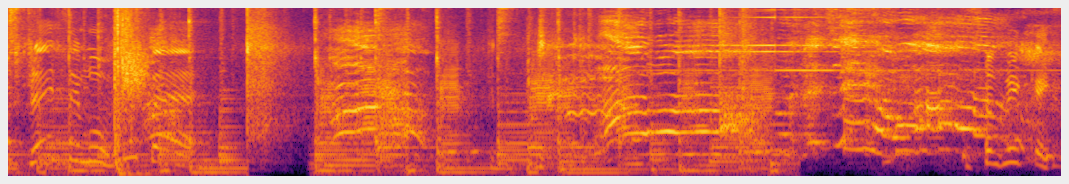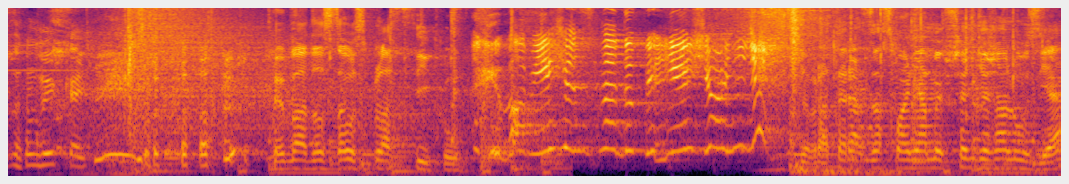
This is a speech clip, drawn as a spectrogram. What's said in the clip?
W plecy mu, w dupę! Zamykaj, zamykaj. Chyba dostał z plastiku. Chyba miesiąc Dobra, teraz zasłaniamy wszędzie żaluzję,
